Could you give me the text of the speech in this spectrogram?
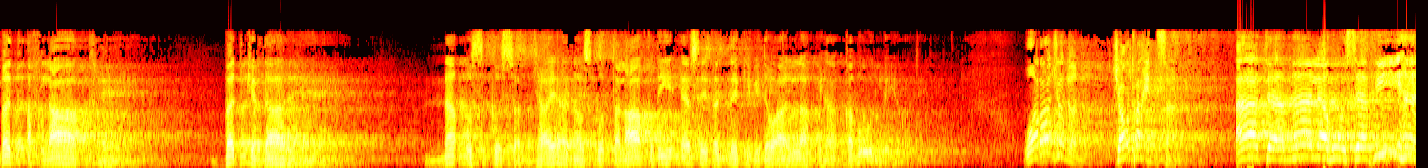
بد اخلاق ہے بد کردار ہے۔ نہ اس کو سمجھایا، نہ اس کو طلاق دی، ایسے بندے کی بھی دعا اللہ کے ہاں قبول نہیں ہوتی۔ ورجل، چوتھا انسان۔ آتا ماله سفيها۔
